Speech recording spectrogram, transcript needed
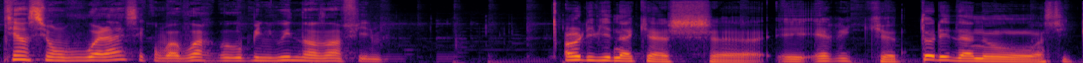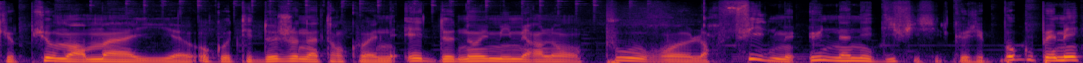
Tiens, si on vous voit là, c'est qu'on va voir Gogo Penguin dans un film. Olivier Nakache et Eric Toledano ainsi que Pio Marmaille aux côtés de Jonathan Cohen et de Noémie Merlan pour leur film Une année difficile que j'ai beaucoup aimé.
